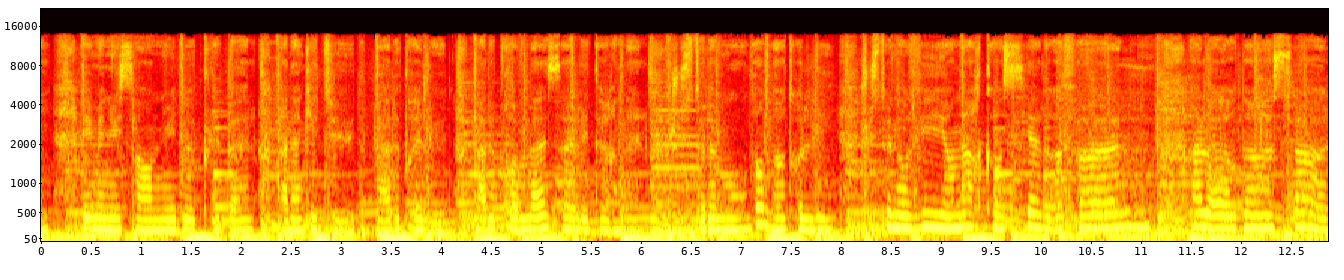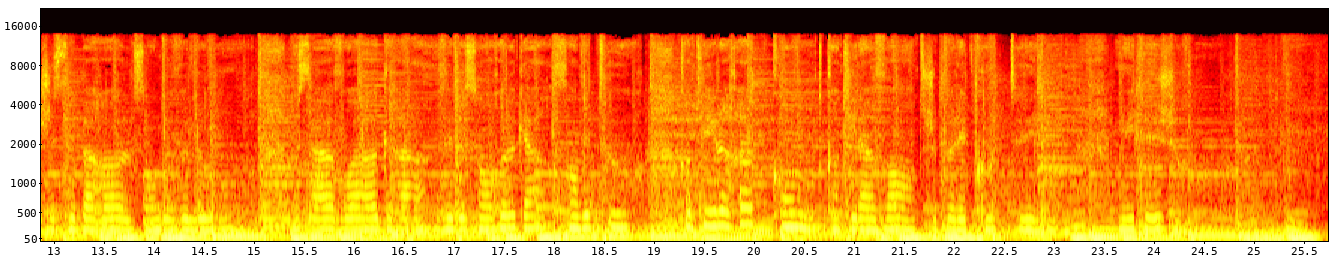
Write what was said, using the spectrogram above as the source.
et mes nuits s'ennuient de plus belle. Pas d'inquiétude, pas de prélude, pas de promesse à l'éternel. Juste l'amour dans notre lit, juste nos vies en arc-en-ciel, Raphaël. À l'air d'un sage et ses paroles sont de velours. De sa voix grave et de son regard sans détour. Quand il raconte, quand il invente, je peux l'écouter nuit et jour. consonnes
